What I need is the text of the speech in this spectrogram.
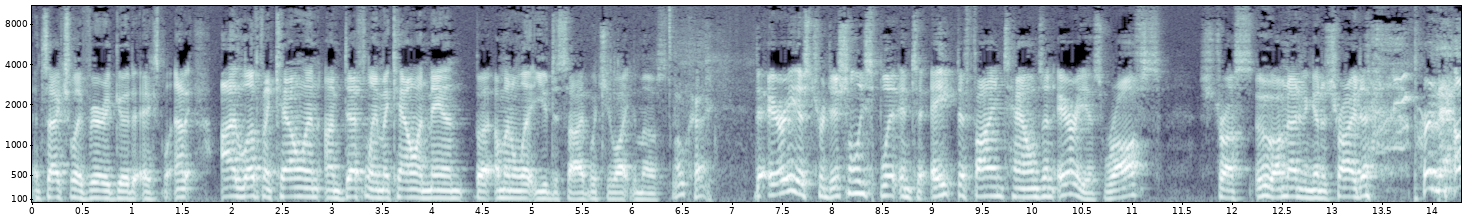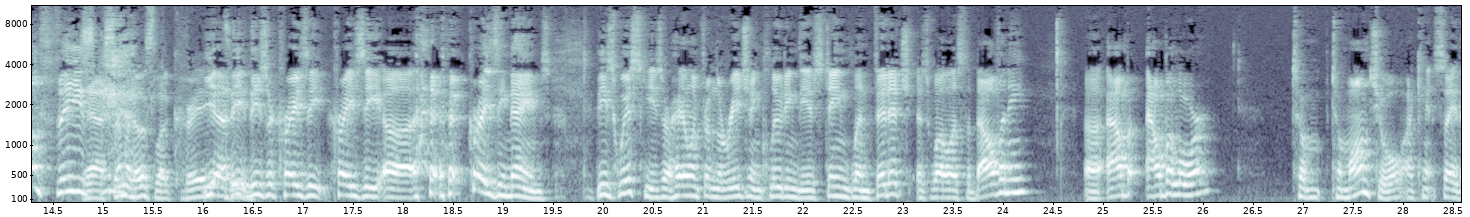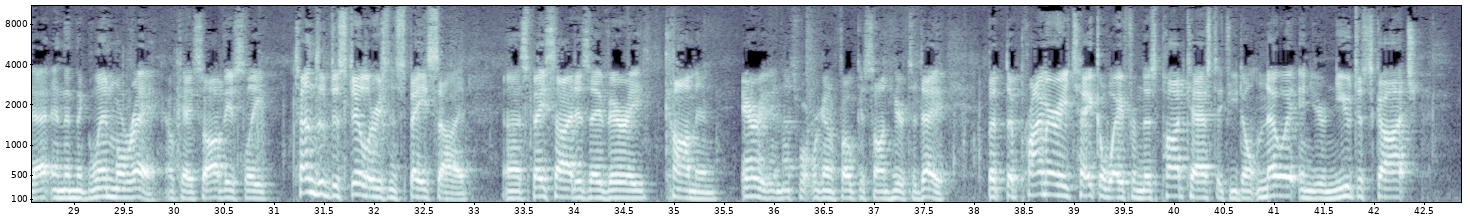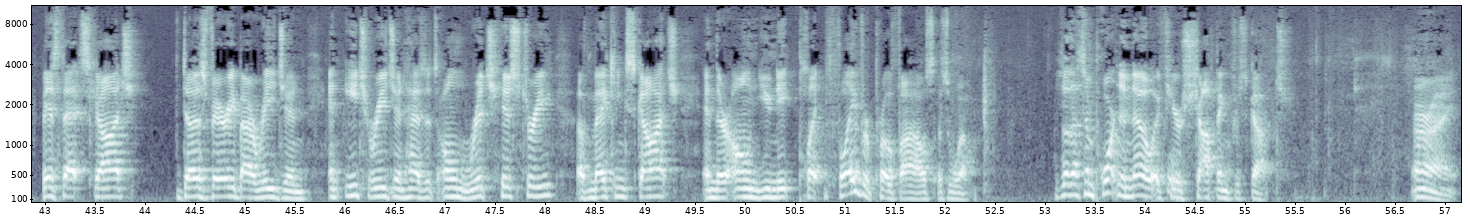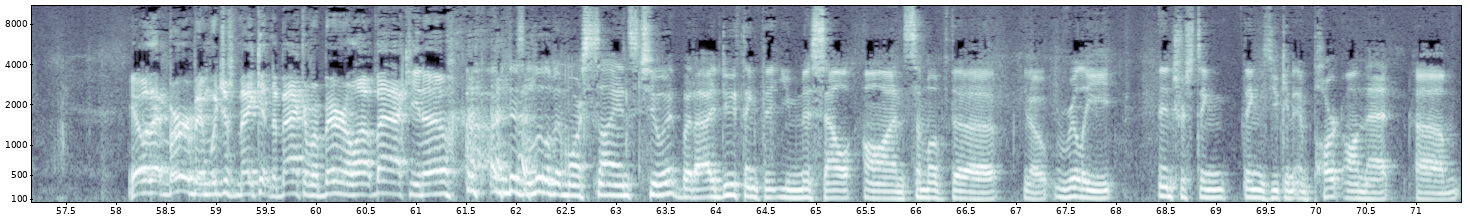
It's actually a very good explanation. I, love Macallan. I'm definitely a Macallan man, but I'm going to let you decide what you like the most. Okay. The area is traditionally split into eight defined towns and areas: Rofs, Struss. Ooh, I'm not even going to try to pronounce these. Yeah, some of those look crazy. Yeah, the, these are crazy, crazy, uh, crazy names. These whiskies are hailing from the region, including the esteemed Glenfiddich, as well as the Balvenie, uh, Alb- Albalor, Tomontual, I can't say that, and then the Glen Moray. Okay, so obviously tons of distilleries in Speyside. Uh, Speyside is a very common area, and that's what we're going to focus on here today. But the primary takeaway from this podcast, if you don't know it and you're new to Scotch, is that Scotch does vary by region, and each region has its own rich history of making scotch and their own unique pl- flavor profiles as well. So that's important to know if you're shopping for scotch. All right. Yo, that bourbon, we just make it in the back of a barrel out back, you know? Uh, there's a little bit more science to it, but I do think that you miss out on some of the, you know, really interesting things you can impart on that um,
